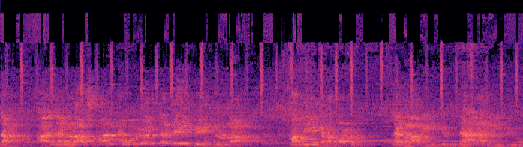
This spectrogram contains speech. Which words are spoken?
ഞങ്ങൾ ആശമാരുടെ ഓരോരുത്തരുടെയും പേരിലുള്ള നന്ദിയും കടപ്പാടും ഞങ്ങൾ അറിയിക്കും ഞാൻ അറിയിക്കുന്നു.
